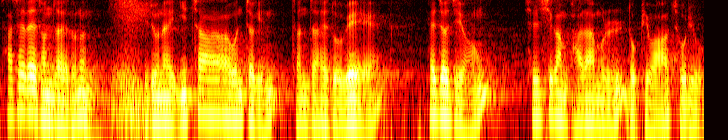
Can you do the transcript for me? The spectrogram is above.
차세대 전자해도는 기존의 2차원적인 전자해도 외에 해저 지형, 실시간 바닷물 높이와 조류,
